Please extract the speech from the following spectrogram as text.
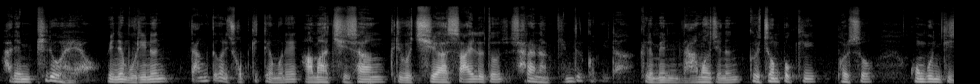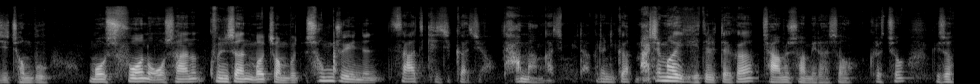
하려면 필요해요. 왜냐면 우리는 땅덩어리 좁기 때문에 아마 지상 그리고 지하 사일로도 살아남기 힘들 겁니다. 그러면 나머지는 그 전복기 벌써 공군 기지 전부 뭐 수원, 오산, 군산 뭐 전부 성주에 있는 사드 기지까지요. 다 망가집니다. 그러니까 마지막에 기댈 때가 잠수함이라서 그렇죠. 그래서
